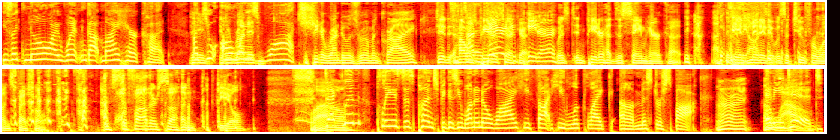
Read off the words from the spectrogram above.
He's like, no, I went and got my hair cut. Did like, he- you did he run always in- watch. Did Peter run to his room and cry? Did how was Peter's dare you, haircut? Peter? Was and Peter had the same haircut. I He it'd admitted it was a two for one special. It's the father son deal. Wow. Declan pleased his punch because you want to know why? He thought he looked like uh, Mr. Spock. All right. Oh, And he wow. did,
